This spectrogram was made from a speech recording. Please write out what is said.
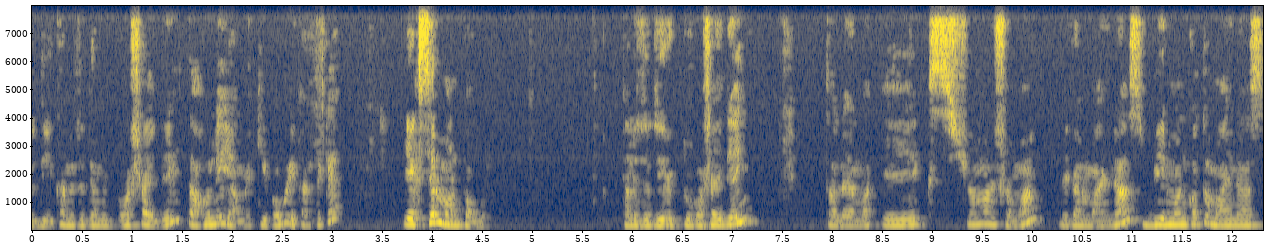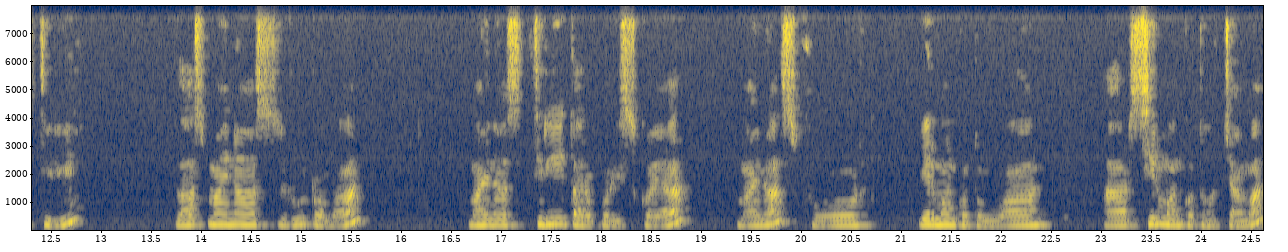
যদি এখানে যদি আমি বসাই দেই, তাহলেই আমি কি পাবো? এখান থেকে এক্সের মান পাবো। তাহলে যদি একটু বসাই দেই, তাহলে আমার এক্স সমান সমান এখানে মাইনাস বি এর মান কত? Minus three plus minus root over minus three তার উপর স্কোয়ার মাইনাস ফোর, এর মান কত? ওয়ান, আর সির মান কত হচ্ছে আমার?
